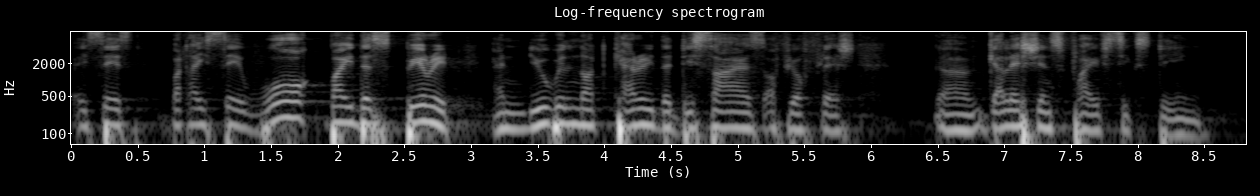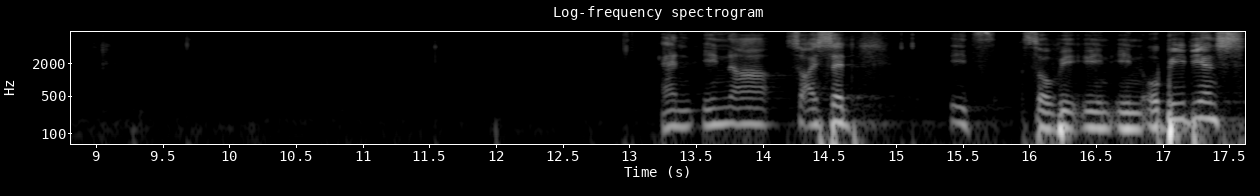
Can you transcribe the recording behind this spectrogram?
It says, But I say, walk by the Spirit, and you will not carry the desires of your flesh. Uh, Galatians 5 16. And in our, so I said, it's, so we, in, in obedience,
